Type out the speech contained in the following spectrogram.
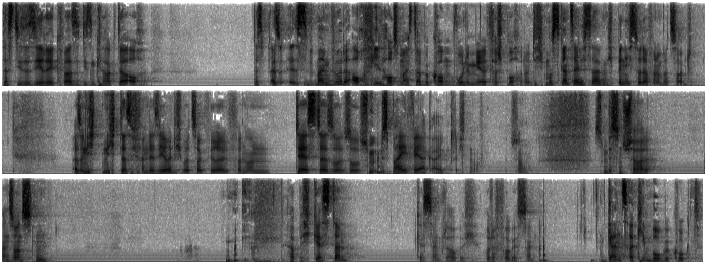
dass diese Serie quasi diesen Charakter auch. Das, also es, man würde auch viel Hausmeister bekommen, wurde mir versprochen. Und ich muss ganz ehrlich sagen, ich bin nicht so davon überzeugt. Also nicht, nicht, dass ich von der Serie nicht überzeugt wäre, sondern der ist da so, so schmückendes Beiwerk eigentlich nur. So. Ist ein bisschen schade. Ansonsten habe ich gestern, gestern glaube ich, oder vorgestern, ganz Akimbo geguckt.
